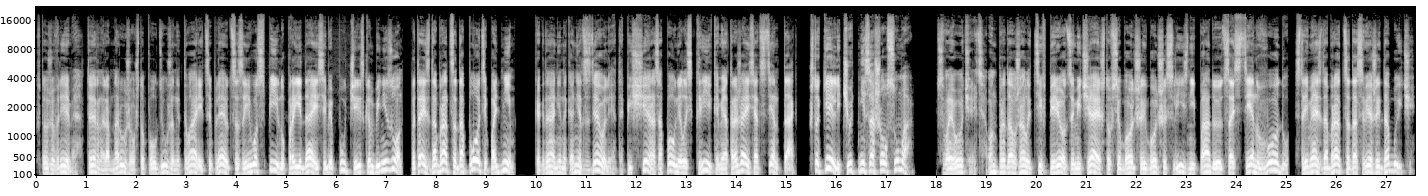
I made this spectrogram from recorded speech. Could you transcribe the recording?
В то же время Тернер обнаружил, что полдюжины тварей цепляются за его спину, проедая себе путь через комбинезон, пытаясь добраться до плоти под ним. Когда они наконец сделали это, пещера заполнилась криками, отражаясь от стен так, что Келли чуть не сошел с ума. В свою очередь, он продолжал идти вперед, замечая, что все больше и больше слизней падают со стен в воду, стремясь добраться до свежей добычи.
